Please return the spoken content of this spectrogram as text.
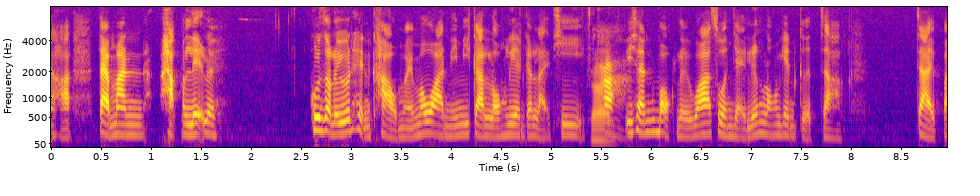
นะคะ แต่มันหักกันเละเลยคุณสรยุทธ์เห็นข่าวไหมเมื่อวานนี้มีการร้องเรียนกันหลายที่ใช่ค่ะดิฉันบอกเลยว่าส่วนใหญ่เรื่องร้องเรียนเกิดจากจ่ายไป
